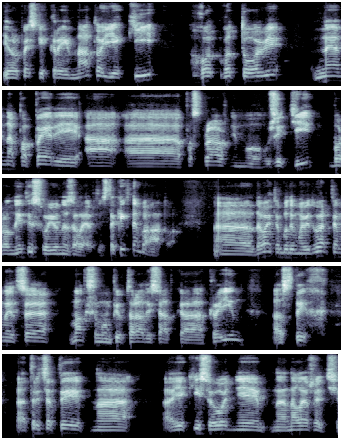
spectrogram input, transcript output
європейських країн НАТО, які готові не на папері, а, а по-справжньому в житті боронити свою незалежність. Таких небагато. Е, Давайте будемо відвертими. Це максимум півтора десятка країн з тих е, 30, е, які сьогодні належать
